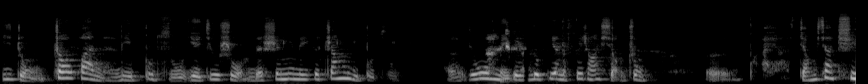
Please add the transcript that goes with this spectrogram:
一种召唤能力不足，也就是我们的生命的一个张力不足。呃，就我们每个人都变得非常小众。呃，哎呀，讲不下去。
